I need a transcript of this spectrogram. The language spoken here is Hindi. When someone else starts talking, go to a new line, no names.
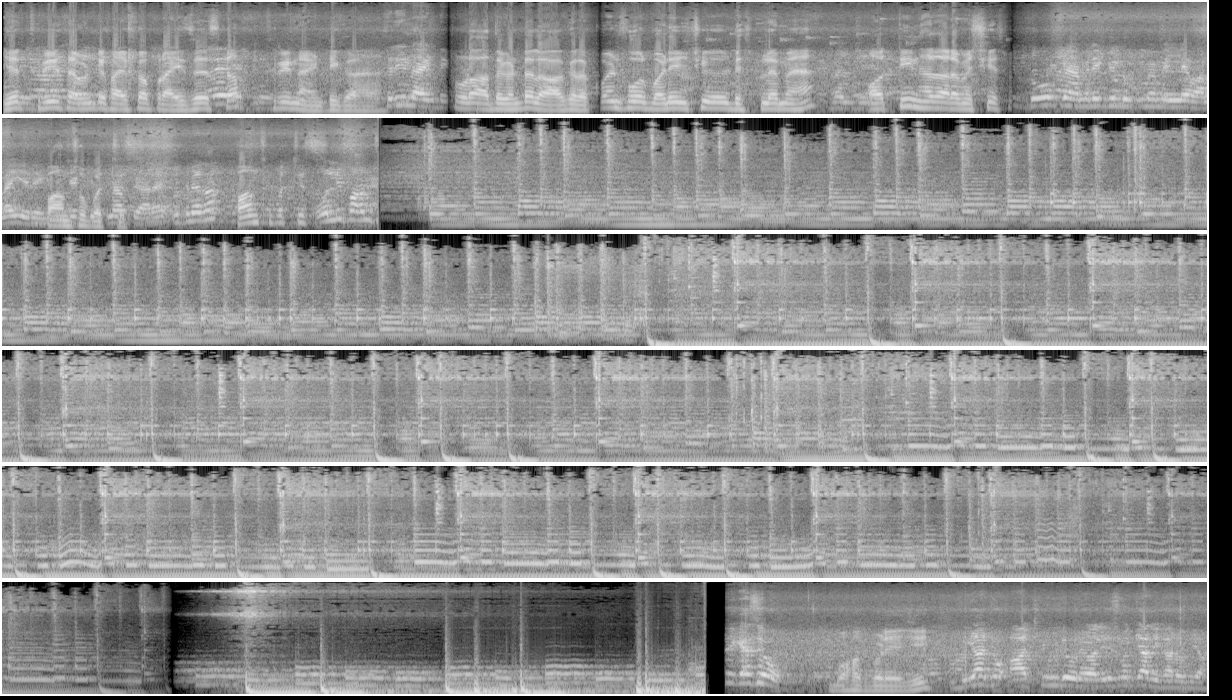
ये 375 का प्राइस है इसका 390 का है।
थ्री नाइनटी
थोड़ा आधा घंटा लगा के रखो। पॉइंट फोर बड़ी इंच डिस्प्ले में है और तीन हज़ार एम एच की
दो कैमरे के लुक में मिलने वाला है ये पाँच
525
पच्चीस। प्यारा है।
पाँच सौ पच्चीस।
ओनली पाँच
बड़े जी।
भैया जो आज की वीडियो होने वाली है इसमें क्या दिखा रहे हो भैया?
